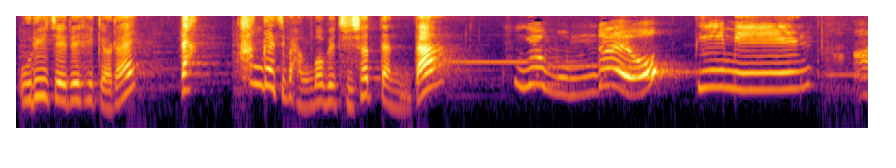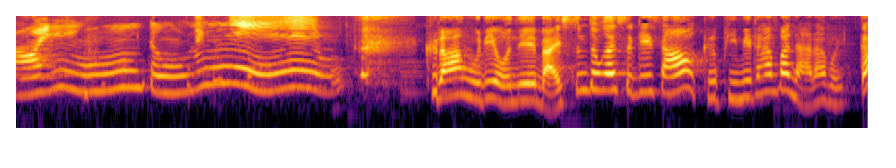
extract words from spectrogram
우리 죄를 해결할 딱 한 가지 방법을 주셨단다. 그게 뭔데요? 비밀. 아잉, 동생님. 그럼 우리 오늘 말씀 동화 속에서 그 비밀을 한번 알아볼까?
